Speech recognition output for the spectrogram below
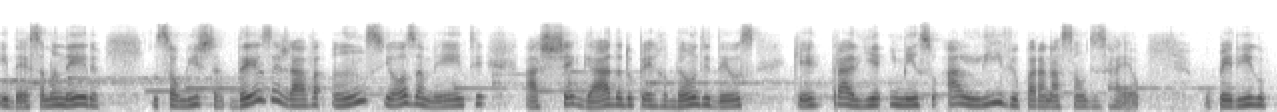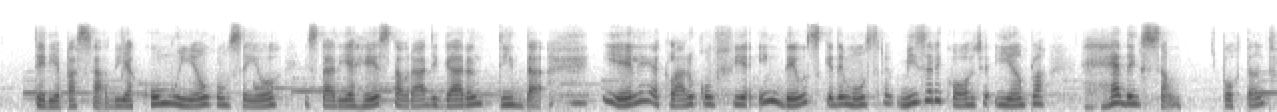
E dessa maneira, o salmista desejava ansiosamente a chegada do perdão de Deus que traria imenso alívio para a nação de Israel. O perigo teria passado e a comunhão com o Senhor estaria restaurada e garantida. E ele, é claro, confia em Deus que demonstra misericórdia e ampla redenção. Portanto,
